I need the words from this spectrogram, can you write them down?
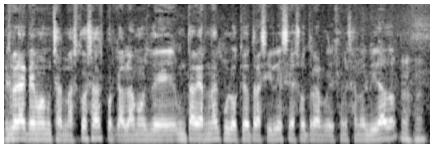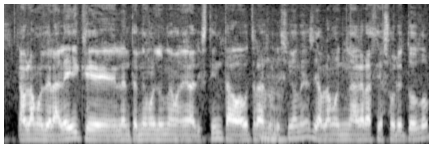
Es verdad que tenemos muchas más cosas, porque hablamos de un tabernáculo que otras iglesias, otras religiones han olvidado, hablamos de la ley, que la entendemos de una manera distinta a otras religiones, y hablamos de una gracia sobre todo,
